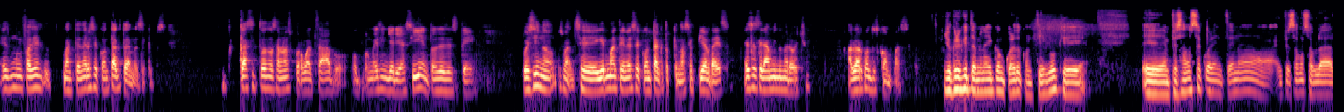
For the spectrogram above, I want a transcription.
es muy fácil mantener ese contacto, además de que pues, casi todos nos hablamos por WhatsApp o, o por Messenger y así, entonces, este, pues sí, ¿no? Pues, seguir manteniendo ese contacto, que no se pierda eso. Ese sería mi número 8. Hablar con tus compas. Yo creo que también ahí concuerdo contigo que eh, empezando esta cuarentena empezamos a hablar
